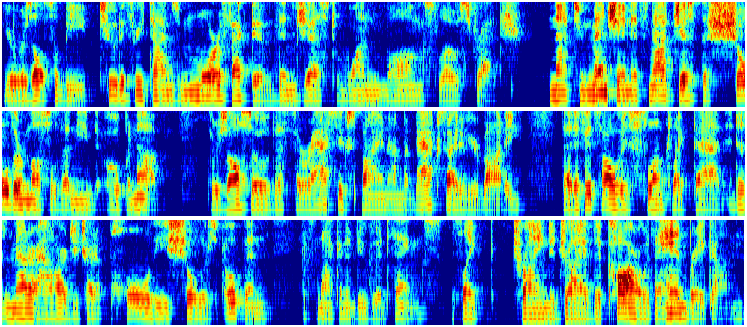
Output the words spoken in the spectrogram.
your results will be two to three times more effective than just one long, slow stretch. Not to mention, it's not just the shoulder muscles that need to open up. There's also the thoracic spine on the backside of your body that if it's always slumped like that, it doesn't matter how hard you try to pull these shoulders open, it's not going to do good things. It's like trying to drive the car with the handbrake on.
